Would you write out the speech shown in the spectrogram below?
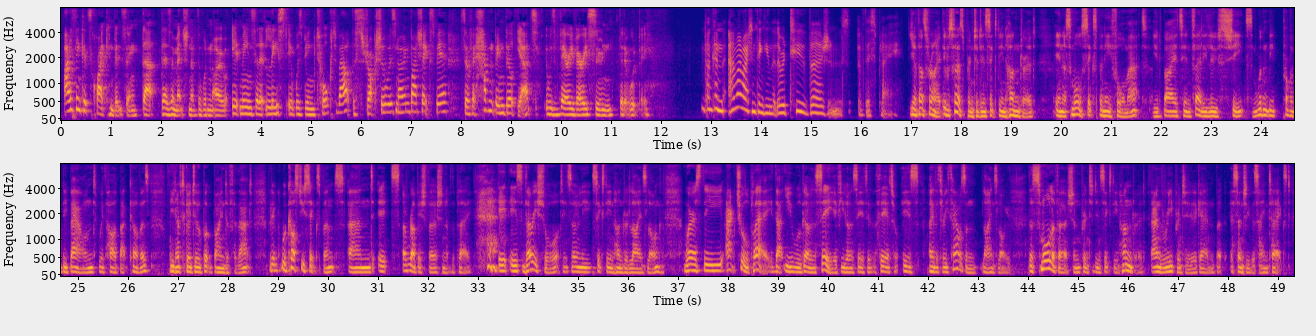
I think it's quite convincing that there's a mention of the wooden O. It means that at least it was being talked about. The structure was known by Shakespeare. So if it hadn't been built yet, it was very, very soon that it would be. Duncan, am I right in thinking that there are two versions of this play? Yeah, that's right. It was first printed in 1600 in a small sixpenny format. You'd buy it in fairly loose sheets and wouldn't be probably bound with hardback covers. You'd have to go to a bookbinder for that. But it would cost you sixpence and it's a rubbish version of the play. it is very short, it's only 1600 lines long. Whereas the actual play that you will go and see if you go and see it at the theatre is over 3000 lines long. The smaller version, printed in 1600 and reprinted again, but essentially the same text,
